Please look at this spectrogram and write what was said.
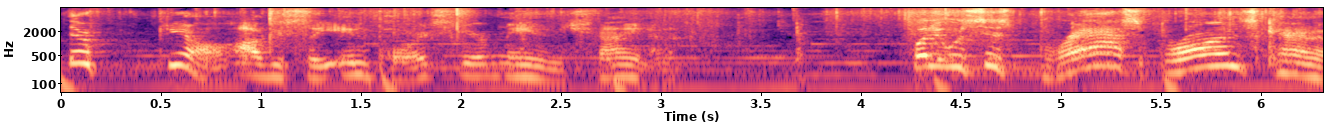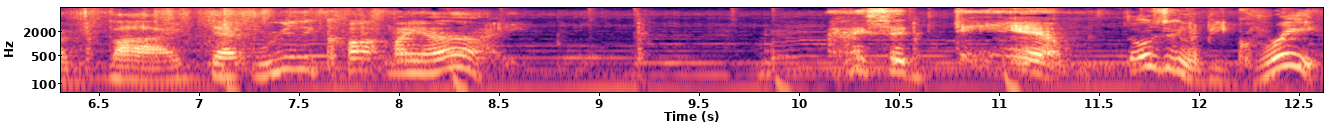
They're you know obviously imports. They're made in China. But it was this brass bronze kind of vibe that really caught my eye. And I said, damn, those are going to be great.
